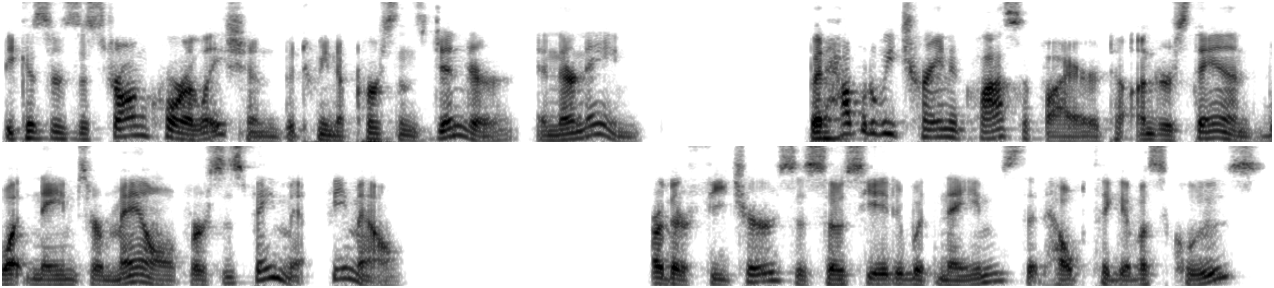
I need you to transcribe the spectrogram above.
because there's a strong correlation between a person's gender and their name. But how would we train a classifier to understand what names are male versus female? Are there features associated with names that help to give us clues?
